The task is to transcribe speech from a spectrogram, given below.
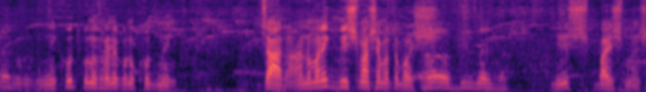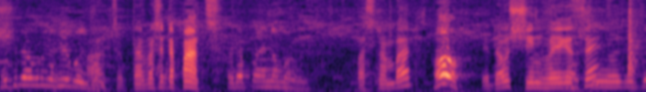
নাই নিখুঁত কোনো ধরনের কোনো খুদ নেই। চার আনুমানিক বিশ মাসের মতো বয়স। হ্যাঁ বিশ বাইশ মাস। আচ্ছা তার পাশে এটা পাঁচ পাঁচ নম্বর। এটাও সিং হয়ে গেছে। হয়ে গেছে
